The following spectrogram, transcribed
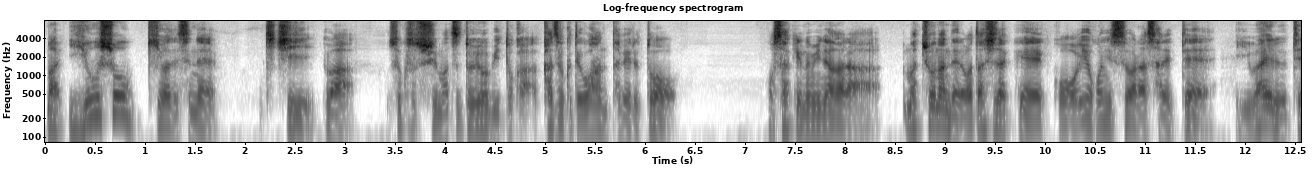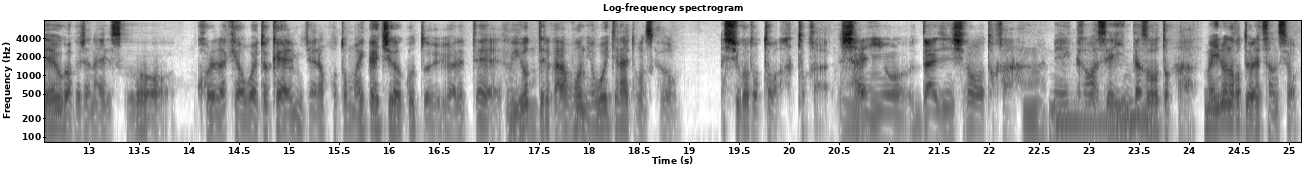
まあ、幼少期はですね、父は、それこそ週末土曜日とか家族でご飯食べると、お酒飲みながら、まあ、長男である私だけ、こう、横に座らされて、いわゆる帝王学じゃないですけど、これだけ覚えとけ、みたいなことを毎回違うことを言われて、うん酔ってるから本人覚えてないと思うんですけど、仕事とはとか、うん。社員を大事にしろとか、うん。メーカーは製品だぞとか、まあ、いろんなこと言われてたんですよ。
